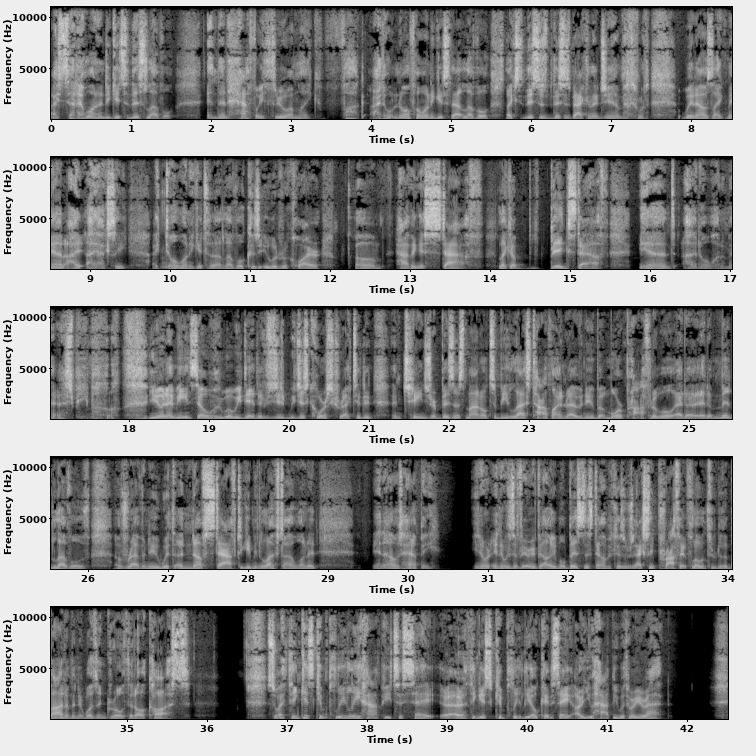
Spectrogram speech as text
I said I wanted to get to this level. And then halfway through, I'm like, fuck, I don't know if I want to get to that level. Like this is, this is back in the gym when I was like, man, I, I actually, I don't want to get to that level because it would require um, having a staff, like a big staff, and I don't want to manage people. you know what I mean? So what we did is we just course corrected and, and changed our business model to be less top line revenue, but more profitable at a, at a mid level of, of revenue with enough staff to give me the lifestyle I wanted. And I was happy. You know, and it was a very valuable business now because there was actually profit flowing through to the bottom and it wasn't growth at all costs. So I think it's completely happy to say, I think it's completely okay to say, are you happy with where you're at?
